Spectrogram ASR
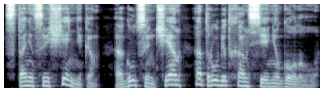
станет священником, а Гу Цин Чен отрубит Хан Сеню голову.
